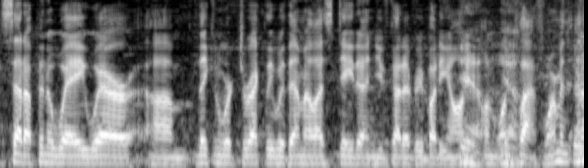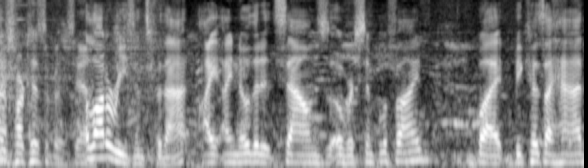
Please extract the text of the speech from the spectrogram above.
set up in a way where um, they can work directly with MLS data, and you've got everybody on Yeah, on one yeah. platform. And, and there's participants. Yeah. a lot of reasons for that. I, I know that it sounds oversimplified, but because I had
